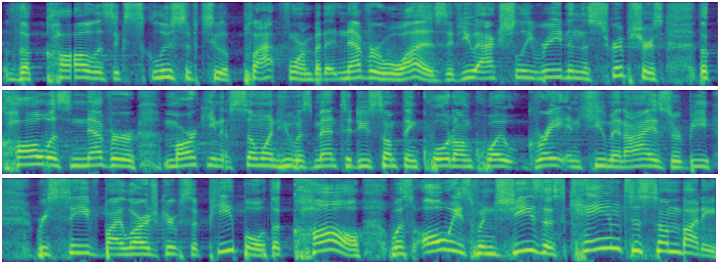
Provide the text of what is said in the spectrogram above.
the call is exclusive to a platform, but it never was. If you actually read in the scriptures, the call was never marking of someone who was meant to do something quote unquote great in human eyes or be received by large groups of people. The call was always when Jesus came to somebody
